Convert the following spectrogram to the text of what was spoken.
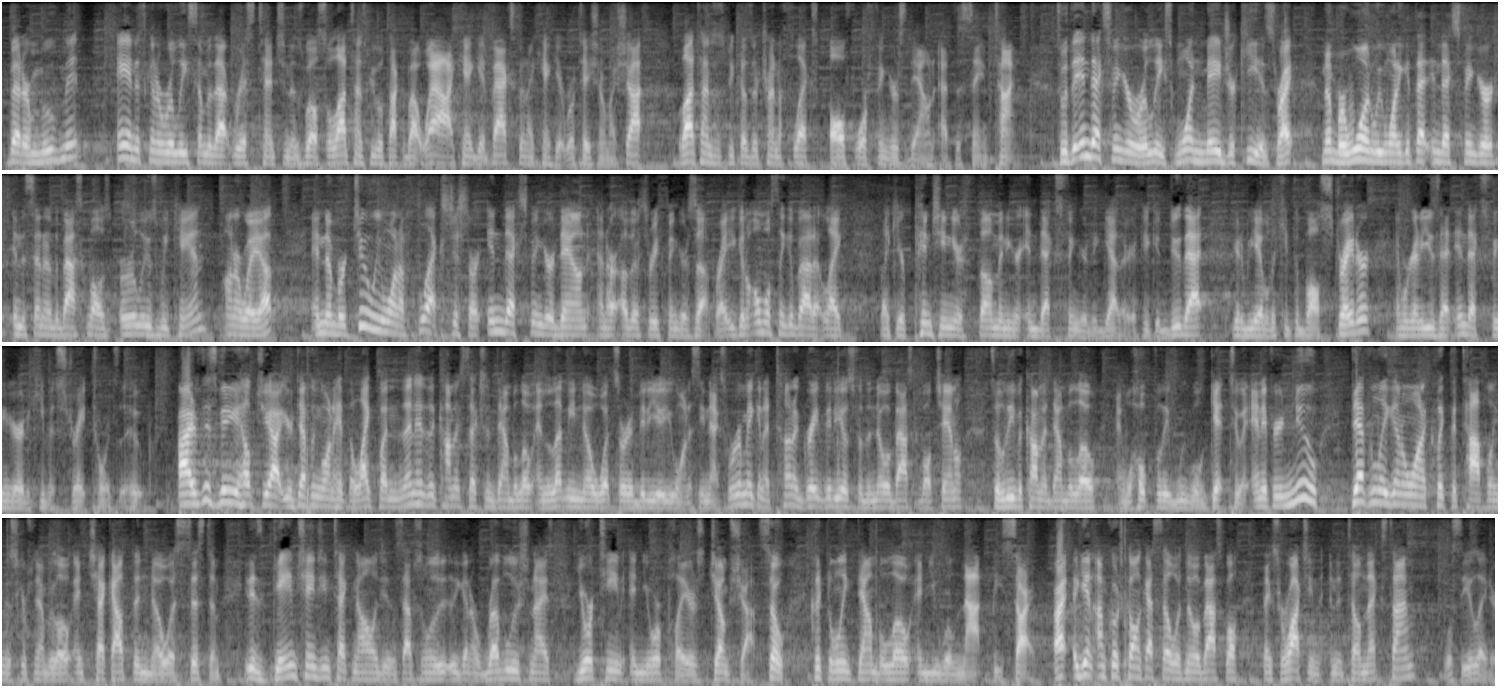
better movement, and it's gonna release some of that wrist tension as well. So a lot of times people talk about, wow, I can't get backspin, I can't get rotation on my shot. A lot of times it's because they're trying to flex all four fingers down at the same time. So with the index finger release, one major key is, right, number one, we wanna get that index finger in the center of the basketball as early as we can on our way up. And number two, we wanna flex just our index finger down and our other three fingers up, right? You can almost think about it like like you're pinching your thumb and your index finger together. If you can do that, you're gonna be able to keep the ball straighter, and we're gonna use that index finger to keep it straight towards the hoop. All right, if this video helped you out, you're definitely gonna hit the like button, then hit the comment section down below and let me know what sort of video you wanna see next. We're making a ton of great videos for the Noah Basketball channel, so leave a comment down below, and we'll hopefully we will get to it. And if you're new, definitely want to click the top link in the description down below and check out the Noah system. It is game-changing technology that's absolutely to revolutionize your team and your players' jump shots. So click the link down below and you will not be sorry. All right, again, I'm Coach Collin Castellaw with Noah Basketball. Thanks for watching, and until next time, we'll see you later.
